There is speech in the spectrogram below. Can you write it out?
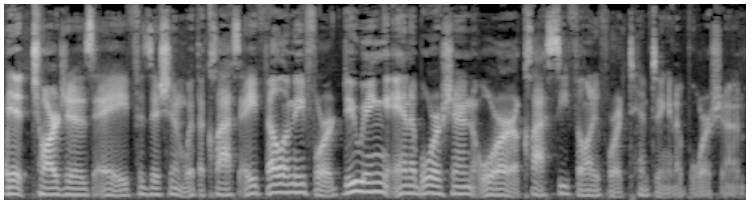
it charges a physician with a class A felony for doing an abortion or a class C felony for attempting an abortion.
